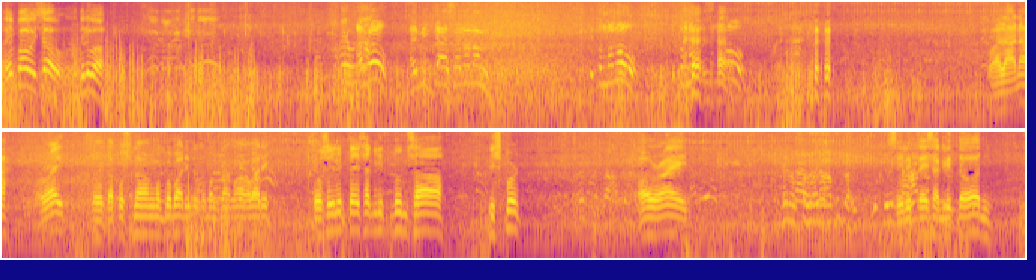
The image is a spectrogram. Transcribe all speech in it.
Ay pa, isa, dalawa. Ano? Ay, midyasa naman. Itong mamo. Itong mamo. Wala na. Alright. So, tapos nang magbaba dito sa bangka mga kabady. So, silip tayo saglit dun sa Peaceport. Alright. Silip tayo saglit doon. Mga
